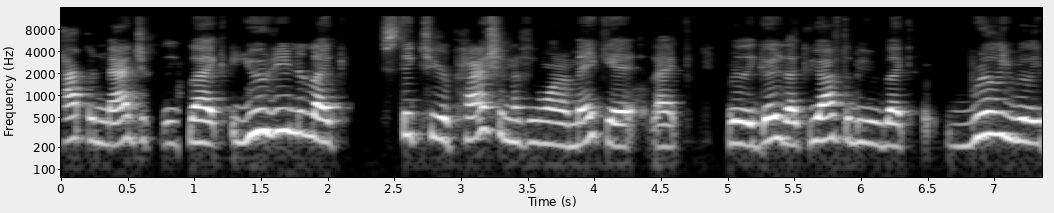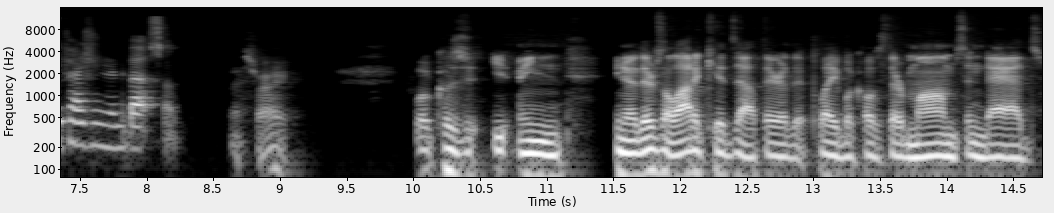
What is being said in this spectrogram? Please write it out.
happen magically. Like you need to like stick to your passion if you want to make it like really good. Like you have to be like really really passionate about something. That's right. Well, because I mean, you know, there's a lot of kids out there that play because their moms and dads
